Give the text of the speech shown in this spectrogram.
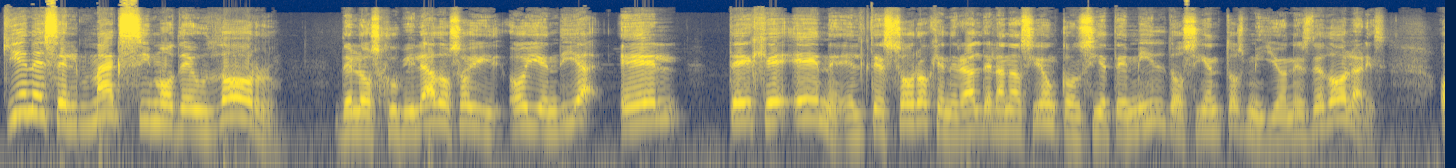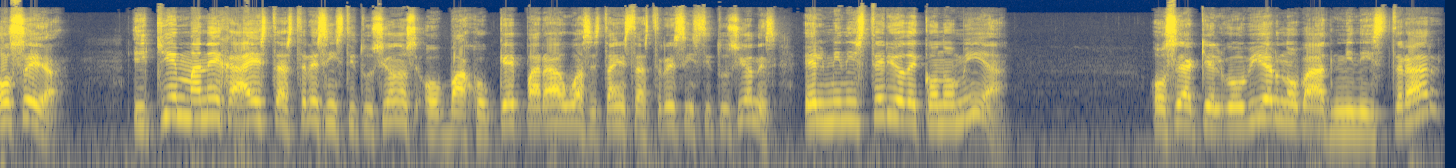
¿Quién es el máximo deudor de los jubilados hoy, hoy en día? El TGN, el Tesoro General de la Nación, con 7.200 millones de dólares. O sea, ¿y quién maneja a estas tres instituciones o bajo qué paraguas están estas tres instituciones? El Ministerio de Economía. O sea que el gobierno va a administrar,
